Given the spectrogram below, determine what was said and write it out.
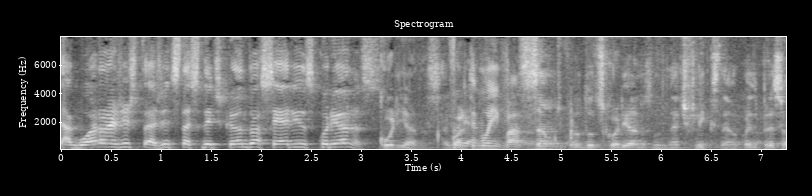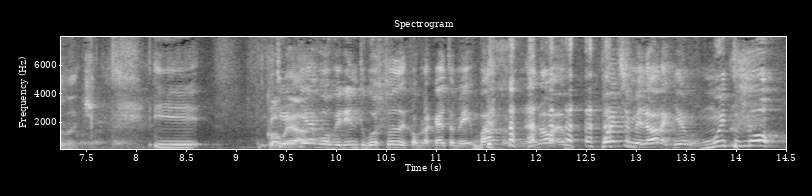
agora a gente a gente está se dedicando a séries coreanas. Coreanas. Agora Coreanas. tem uma invasão de produtos coreanos no Netflix, né? Uma coisa impressionante. E. Qual é a- que é Wolverine? Tu gostou da Cobra Kai também? Bárbaro, né? Não, é- pode ser melhor aquilo. Muito bom!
